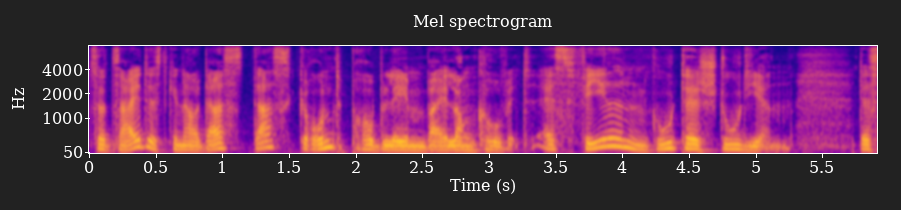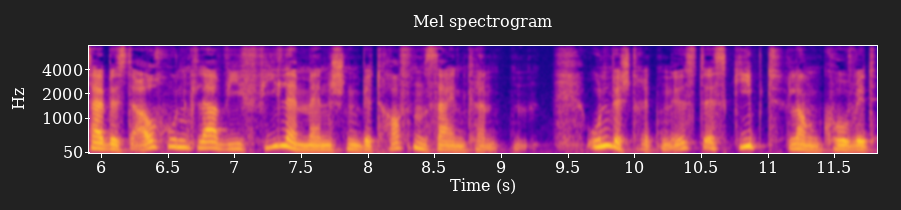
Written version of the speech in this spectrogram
Zurzeit ist genau das das Grundproblem bei Long-Covid. Es fehlen gute Studien. Deshalb ist auch unklar, wie viele Menschen betroffen sein könnten. Unbestritten ist, es gibt Long-Covid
